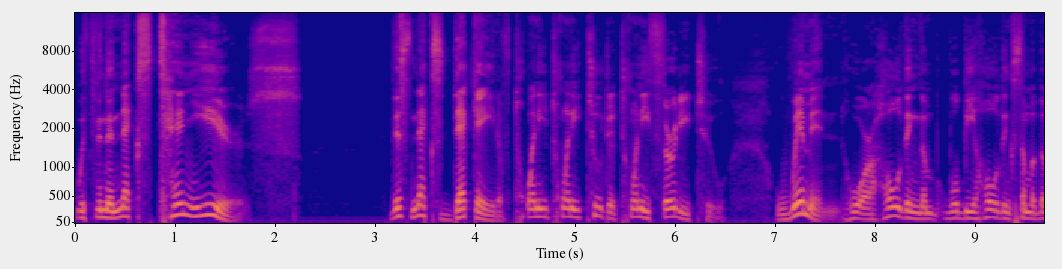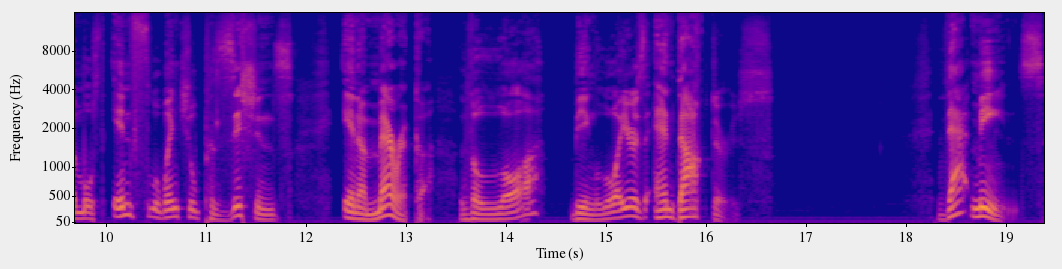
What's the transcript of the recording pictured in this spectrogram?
within the next 10 years, this next decade of 2022 to 2032, women who are holding them will be holding some of the most influential positions in America, the law, being lawyers and doctors. That means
